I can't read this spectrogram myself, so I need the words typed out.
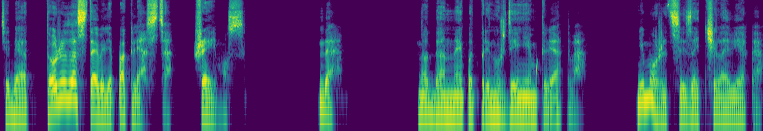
«Тебя тоже заставили поклясться?» Шеймус. Да. Но данная под принуждением клятва не может связать человека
